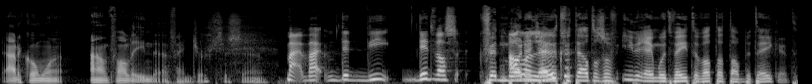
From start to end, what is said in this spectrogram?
de aarde komen aanvallen in de Avengers. Dus, eh, maar waar, dit, die, dit was ik vind het mooi dat jij het vertelt alsof iedereen moet weten wat dat dan betekent.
